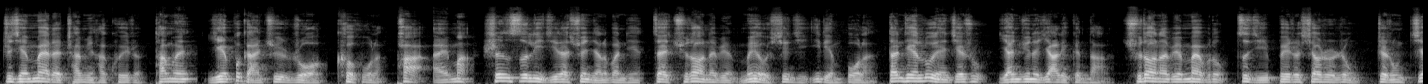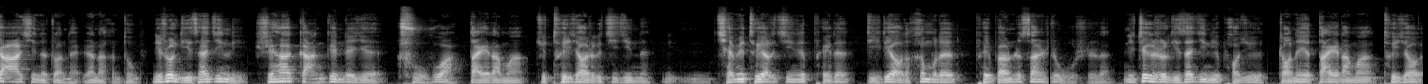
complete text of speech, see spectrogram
之前卖的产品还亏着，他们也不敢去惹客户了，怕挨骂，声嘶力竭地宣讲了半天，在渠道那边没有掀起一点波澜。当天路演结束，杨军的压力更大了。渠道那边卖不动，自己背着销售任务，这种加薪的状态让他很痛苦。你说理财经理谁还敢跟这那些储户啊、大爷大妈去推销这个基金呢？你前面推销的基金赔的底掉他，恨不得赔百分之三十五十的。你这个时候理财经理跑去找那些大爷大妈推销。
